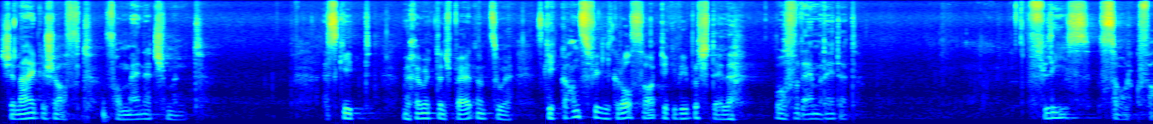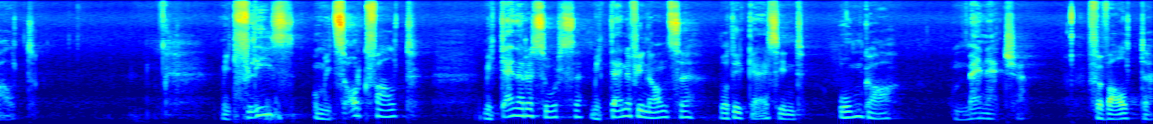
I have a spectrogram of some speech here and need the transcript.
Das ist eine Eigenschaft vom Management. Es gibt, wir kommen dann später noch dazu, es gibt ganz viele grossartige Bibelstellen, die von dem reden. Fleiß, Sorgfalt. Mit Fleiß und mit Sorgfalt, mit diesen Ressourcen, mit diesen Finanzen, die dir gegeben sind, umgehen und managen, verwalten.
